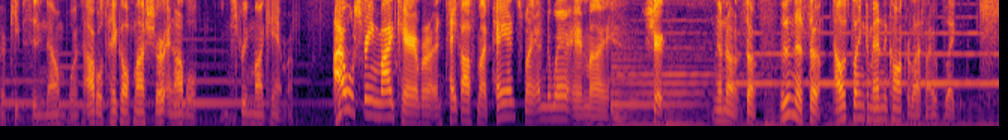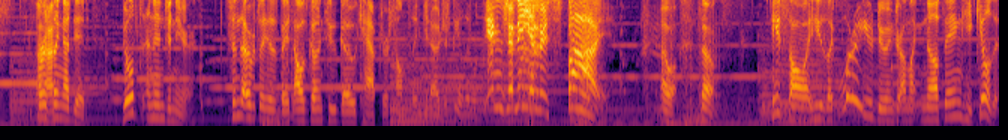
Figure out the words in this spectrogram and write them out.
Better keep sitting down, boy. I will take off my shirt and I will stream my camera. I will stream my camera and take off my pants, my underwear, and my shirt. No, no. So listen to this. So I was playing Command and Conquer last night with Blake. 1st Uh-huh. thing I did, built an engineer. Send it over to his base. I was going to go capture something, you know, just be a little. dick. Engineer spy! Oh, well. so he saw it. He's like, "What are you doing?" I'm like, "Nothing." He killed it.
